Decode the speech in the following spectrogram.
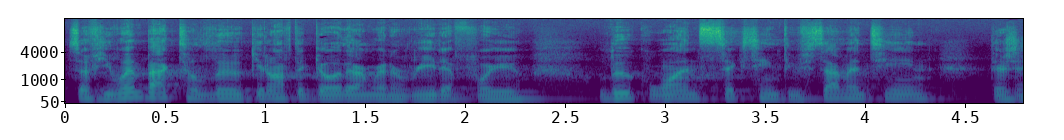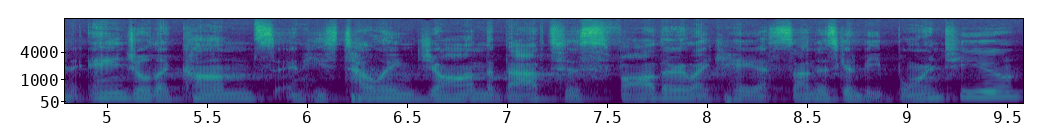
So if you went back to Luke, you don't have to go there. I'm going to read it for you. Luke 1 16 through 17. There's an angel that comes and he's telling John the Baptist's father, like, hey, a son is going to be born to you.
